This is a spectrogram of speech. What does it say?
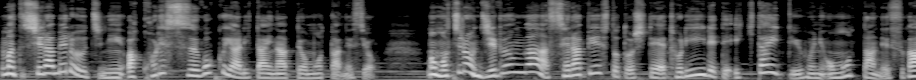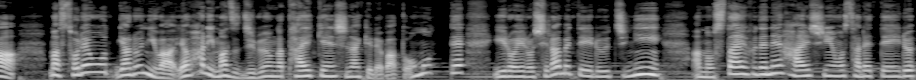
でまず調べるうちにあこれすごくやりたいなって思ったんですよ。まあ、もちろん自分がセラピストとして取り入れていきたいっていうふうに思ったんですが、まあ、それをやるにはやはりまず自分が体験しなければと思っていろいろ調べているうちにあのスタイフでね配信をされている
